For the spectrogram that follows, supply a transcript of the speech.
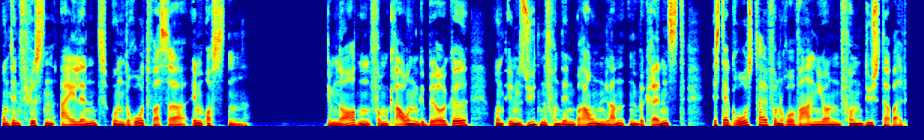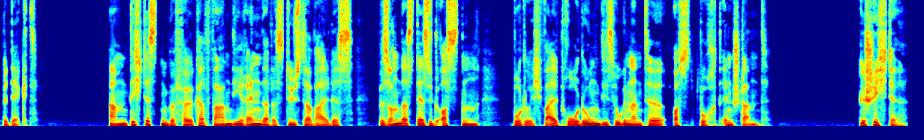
und den Flüssen Island und Rotwasser im Osten. Im Norden vom Grauen Gebirge und im Süden von den Braunen Landen begrenzt, ist der Großteil von Rovanion vom Düsterwald bedeckt. Am dichtesten bevölkert waren die Ränder des Düsterwaldes, besonders der Südosten, wo durch Waldrodung die sogenannte Ostbucht entstand. Geschichte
